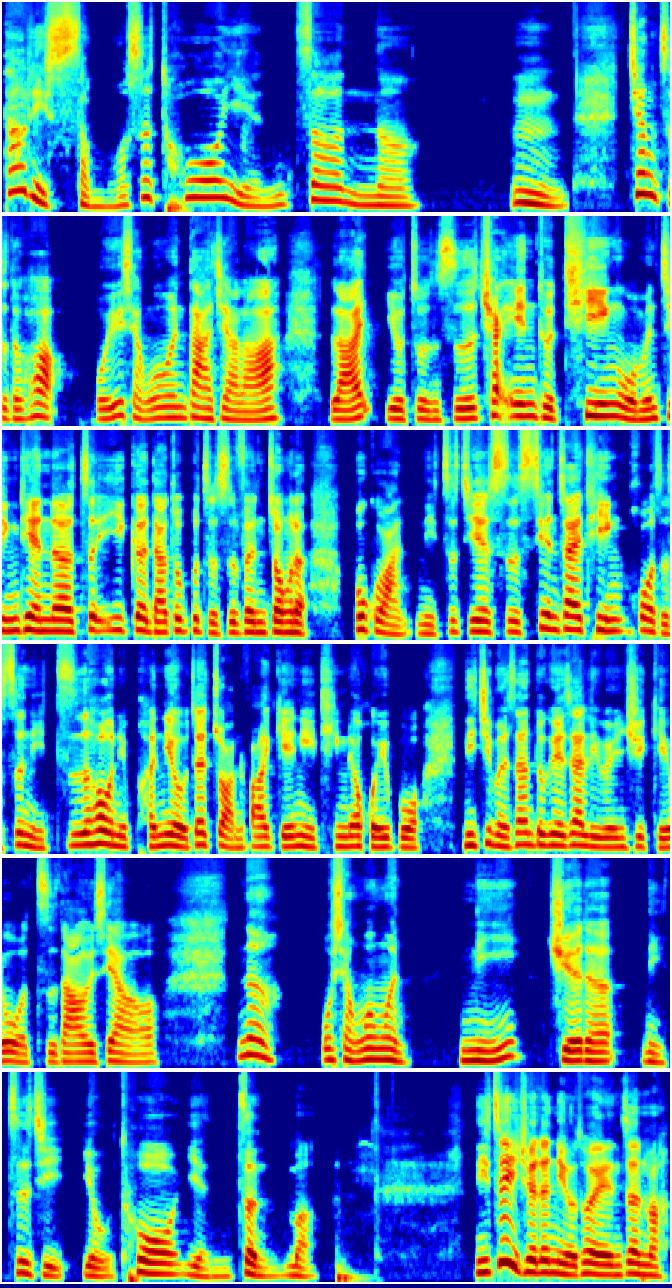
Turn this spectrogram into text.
到底什么是拖延症呢？嗯，这样子的话，我又想问问大家了啊，来，有准时 check in to 听我们今天的这一个，大都不止十分钟了。不管你直接是现在听，或者是你之后你朋友再转发给你听的回播，你基本上都可以在留言区给我知道一下哦。那我想问问。你觉得你自己有拖延症吗？你自己觉得你有拖延症吗？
